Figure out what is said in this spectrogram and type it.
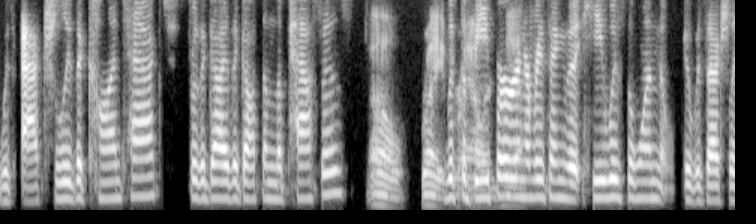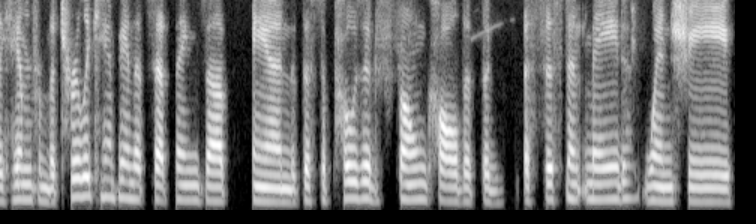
was actually the contact for the guy that got them the passes Oh, right. with the Alan, beeper yeah. and everything that he was the one that it was actually him from the Turley campaign that set things up and the supposed phone call that the assistant made when she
